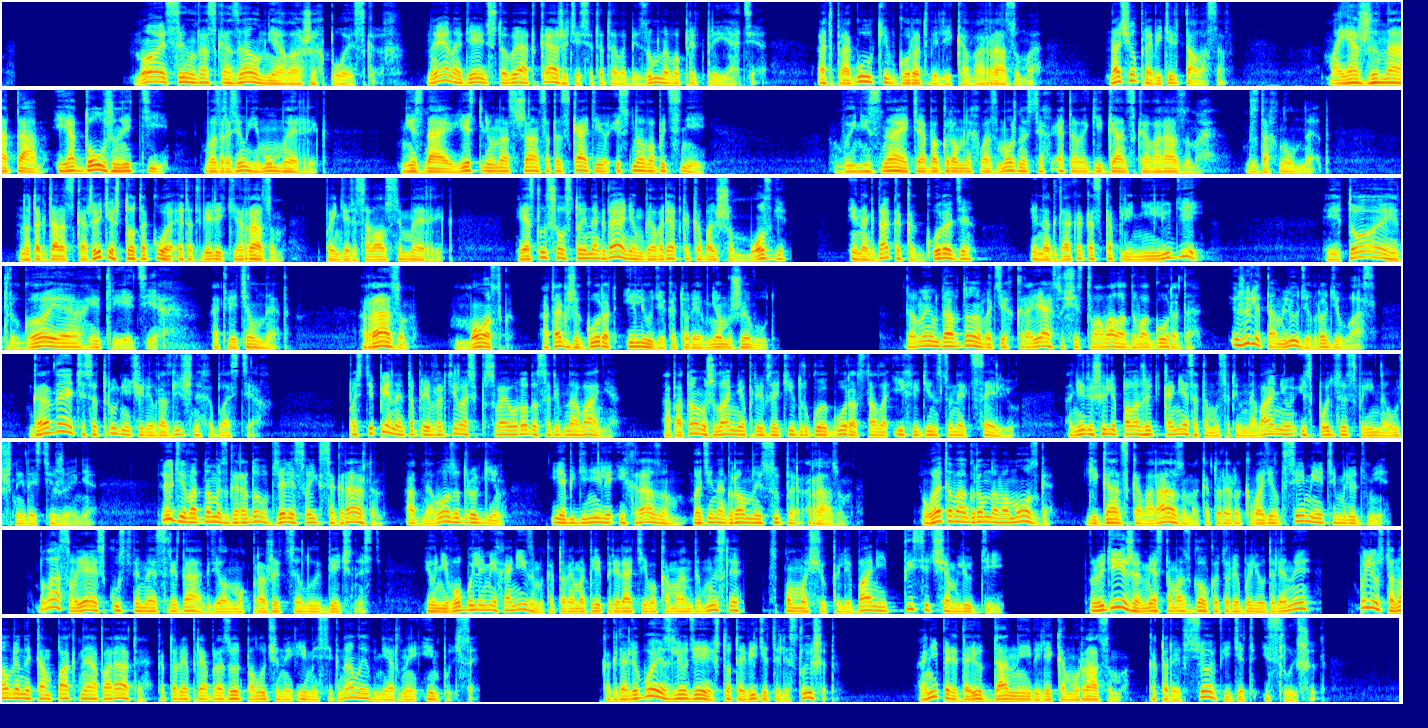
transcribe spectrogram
«Мой сын рассказал мне о ваших поисках, но я надеюсь, что вы откажетесь от этого безумного предприятия, от прогулки в город великого разума», — начал правитель Талосов. «Моя жена там, и я должен идти возразил ему Меррик. «Не знаю, есть ли у нас шанс отыскать ее и снова быть с ней». «Вы не знаете об огромных возможностях этого гигантского разума», — вздохнул Нед. «Но тогда расскажите, что такое этот великий разум», — поинтересовался Меррик. «Я слышал, что иногда о нем говорят как о большом мозге, иногда как о городе, иногда как о скоплении людей». «И то, и другое, и третье», — ответил Нед разум, мозг, а также город и люди, которые в нем живут. Давным-давно в этих краях существовало два города, и жили там люди вроде вас. Города эти сотрудничали в различных областях. Постепенно это превратилось в своего рода соревнование, а потом желание превзойти другой город стало их единственной целью. Они решили положить конец этому соревнованию, используя свои научные достижения. Люди в одном из городов взяли своих сограждан, одного за другим – и объединили их разум в один огромный суперразум. У этого огромного мозга, гигантского разума, который руководил всеми этими людьми, была своя искусственная среда, где он мог прожить целую вечность. И у него были механизмы, которые могли передать его команды мысли с помощью колебаний тысячам людей. У людей же вместо мозгов, которые были удалены, были установлены компактные аппараты, которые преобразуют полученные ими сигналы в нервные импульсы. Когда любой из людей что-то видит или слышит, они передают данные великому разуму, который все видит и слышит.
